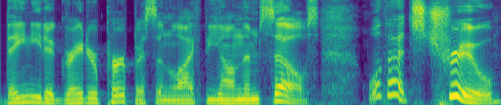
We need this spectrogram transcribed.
they need a greater purpose in life beyond themselves. Well, that's true.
